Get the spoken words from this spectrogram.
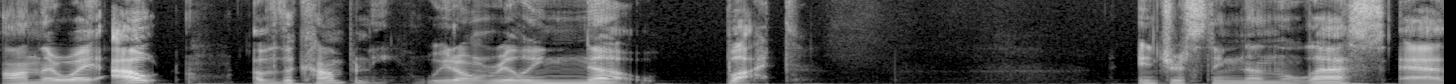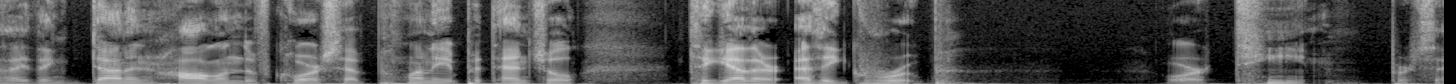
on their way out of the company. We don't really know. But interesting nonetheless, as I think Dunne and Holland, of course, have plenty of potential together as a group or team, per se.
